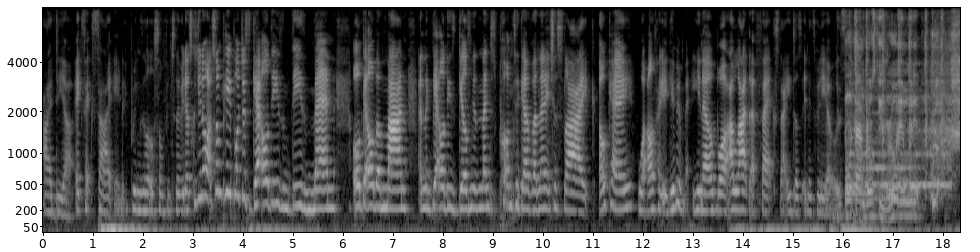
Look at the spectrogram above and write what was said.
idea. It's exciting. It brings a little something to the videos. Because you know what? Some people just get all these these men, or get all the man, and then get all these girls, and then just put them together, and then it's just like, okay, what else are you giving me? You know. But I like the effects that he does in his videos. More time, broski, rolling with it.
